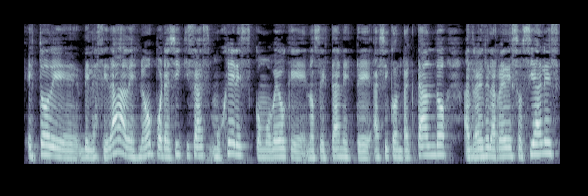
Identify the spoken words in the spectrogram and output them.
esto de, de, las edades, ¿no? Por allí quizás mujeres, como veo que nos están este, allí contactando a través de las redes sociales,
